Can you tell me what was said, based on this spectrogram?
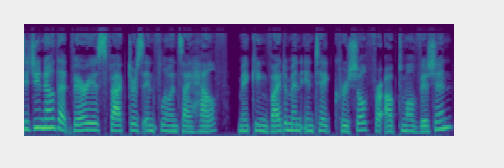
Did you know that various factors influence eye health, making vitamin intake crucial for optimal vision?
